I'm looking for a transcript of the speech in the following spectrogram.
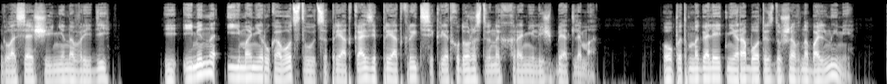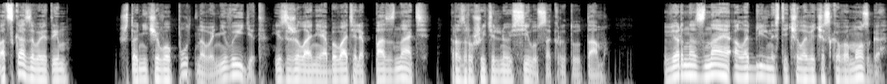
гласящий «не навреди», и именно им они руководствуются при отказе приоткрыть секрет художественных хранилищ Бетлема. Опыт многолетней работы с душевнобольными подсказывает им, что ничего путного не выйдет из желания обывателя познать разрушительную силу, сокрытую там. Верно зная о лобильности человеческого мозга,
